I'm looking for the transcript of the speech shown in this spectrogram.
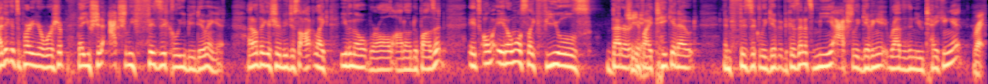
I think it's a part of your worship that you should actually physically be doing it. I don't think it should be just like, even though we're all auto deposit, it's it almost like feels better Cheating. if I take it out and physically give it because then it's me actually giving it rather than you taking it. Right.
